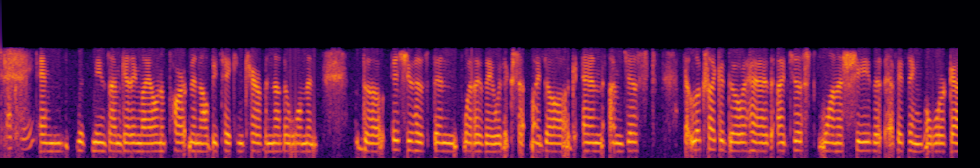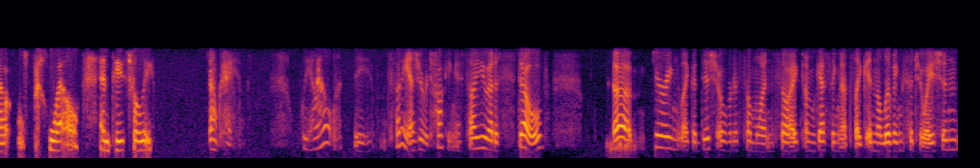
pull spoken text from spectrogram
Okay. and which means I'm getting my own apartment. I'll be taking care of another woman. The issue has been whether they would accept my dog, and I'm just. It looks like a go ahead. I just want to see that everything will work out well and peacefully. Okay. Well, let's see. It's funny. As you were talking, I saw you at a stove, um, carrying like a dish over to someone. So I, I'm guessing that's like in the living situation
